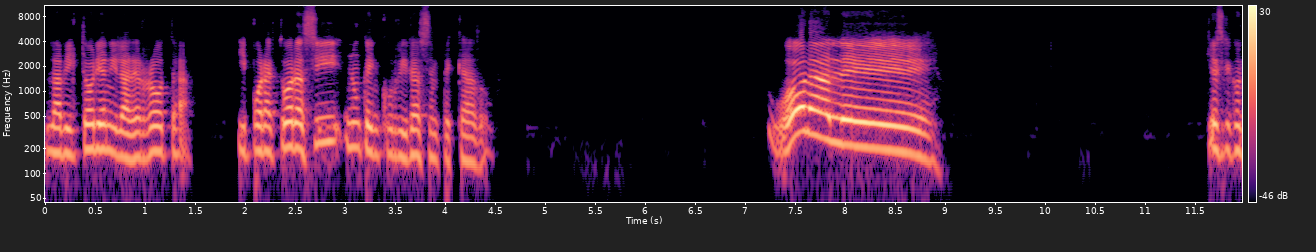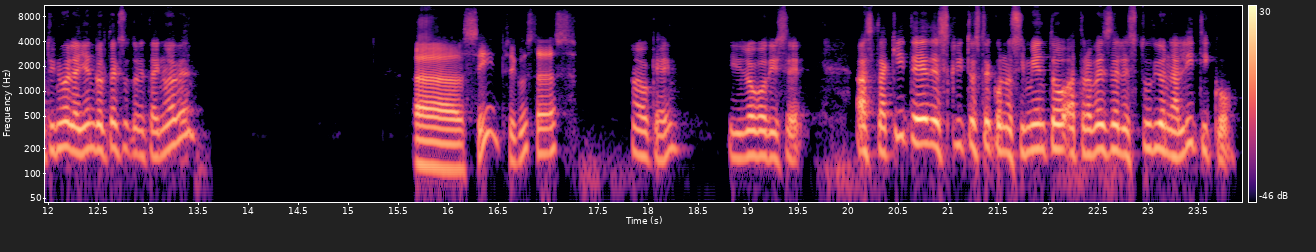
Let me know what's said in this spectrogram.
la victoria ni la derrota. Y por actuar así, nunca incurrirás en pecado. ¡Órale! ¿Quieres que continúe leyendo el texto 39? Ah, sí, si gustas. Ok. Y luego dice, hasta aquí te he descrito este conocimiento a través del estudio analítico.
